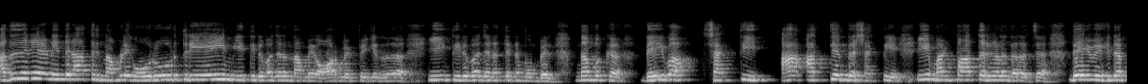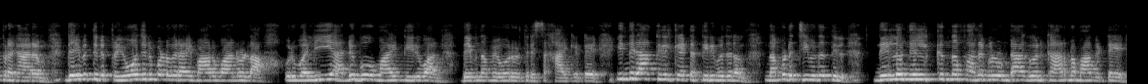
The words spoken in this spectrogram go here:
അത് തന്നെയാണ് ഇന്ന് രാത്രി നമ്മളെ ഓരോരുത്തരെയും ഈ തിരുവചനം നമ്മെ ഓർമ്മിപ്പിക്കുന്നത്. ഈ തിരുവചനത്തിന്റെ മുമ്പിൽ നമുക്ക് ദൈവ ശക്തി ആ അത്യന്ത ശക്തി ഈ മൺപാത്രങ്ങൾ നിറച്ച് ദൈവഹിതപ്രകാരം ദൈവത്തിന് പ്രയോജനമുള്ളവരായി മാറുവാനുള്ള ഒരു വലിയ അനുഭവമായി തീരുവാൻ ദൈവം നമ്മെ ഓരോരുത്തരെ സഹായിക്കട്ടെ. ഇന്ന് രാത്രിയിൽ കേട്ട തിരുവചനം നമ്മുടെ ജീവിതത്തിൽ നിലനിൽക്കുന്ന ഫലങ്ങൾ ഉണ്ടാകുവാൻ കാരണമാകട്ടെ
